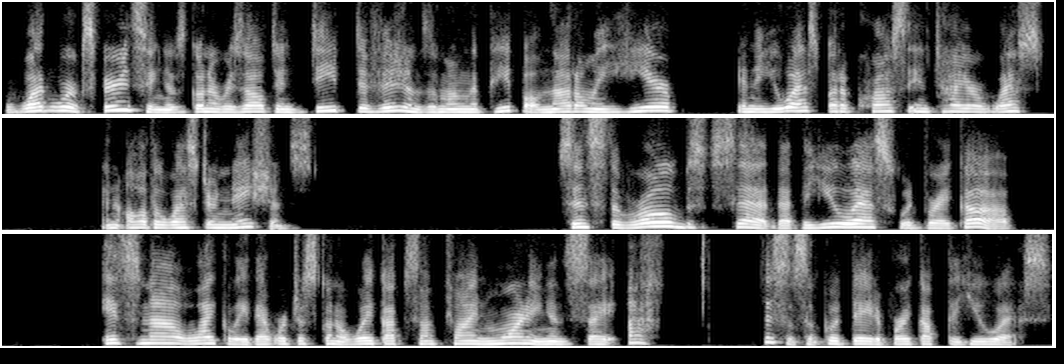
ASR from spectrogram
what we're experiencing is going to result in deep divisions among the people, not only here in the US, but across the entire West and all the Western nations. Since the robes said that the US would break up, it's not likely that we're just going to wake up some fine morning and say, ah, this is a good day to break up the US.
